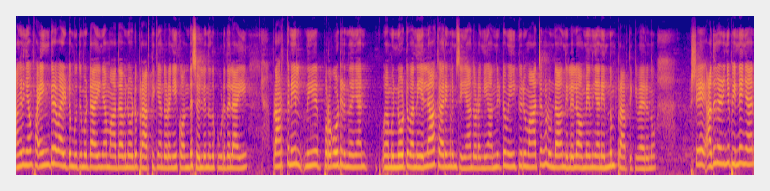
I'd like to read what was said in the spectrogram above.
അങ്ങനെ ഞാൻ ഭയങ്കരമായിട്ടും ബുദ്ധിമുട്ടായി. ഞാൻ മാതാവിനോട് പ്രാർത്ഥിക്കാൻ തുടങ്ങി. കൊന്ത ചൊല്ലുന്നത് കൂടുതലായി. പ്രാർത്ഥനയിൽ നീ പുറകോട്ടിരുന്നത് ഞാൻ മുന്നോട്ട് വന്ന് എല്ലാ കാര്യങ്ങളും ചെയ്യാൻ തുടങ്ങി. എന്നിട്ടും എനിക്കൊരു മാറ്റങ്ങൾ ഉണ്ടാകുന്നില്ലല്ലോ അമ്മയെന്ന് ഞാൻ എന്നും പ്രാർത്ഥിക്കുമായിരുന്നു. പക്ഷേ അത് കഴിഞ്ഞ് പിന്നെ ഞാൻ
